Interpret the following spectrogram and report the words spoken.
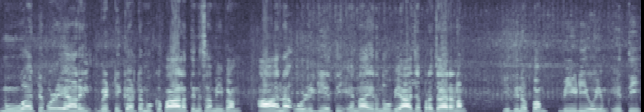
മൂവാറ്റുപുഴയാറിൽ വെട്ടിക്കാട്ടുമുക്ക് പാലത്തിന് സമീപം ആന ഒഴുകിയെത്തി എന്നായിരുന്നു വ്യാജ പ്രചാരണം. ഇതിനൊപ്പം വീഡിയോയും എത്തി.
